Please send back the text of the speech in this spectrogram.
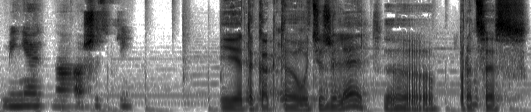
меняют на шизофрению. И это как-то утяжеляет э, процесс Э,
